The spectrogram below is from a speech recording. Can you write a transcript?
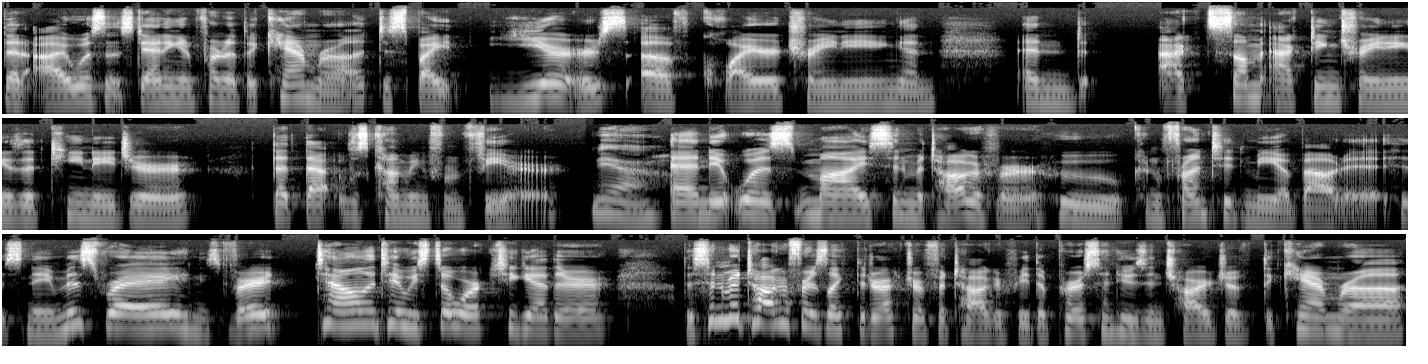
that I wasn't standing in front of the camera despite years of choir training and and act some acting training as a teenager that that was coming from fear. Yeah. And it was my cinematographer who confronted me about it. His name is Ray, and he's very talented. We still work together. The cinematographer is like the director of photography, the person who's in charge of the camera.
